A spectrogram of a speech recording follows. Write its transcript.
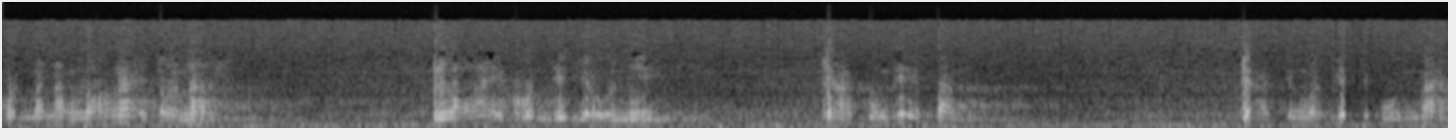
คนมานั่งร้องไห้ต่อหน้า หลายคนทีเดียววันนี้ จากกรุงเทพบ้าง จากจังหวัดเพชรบูรณ์บ้าง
